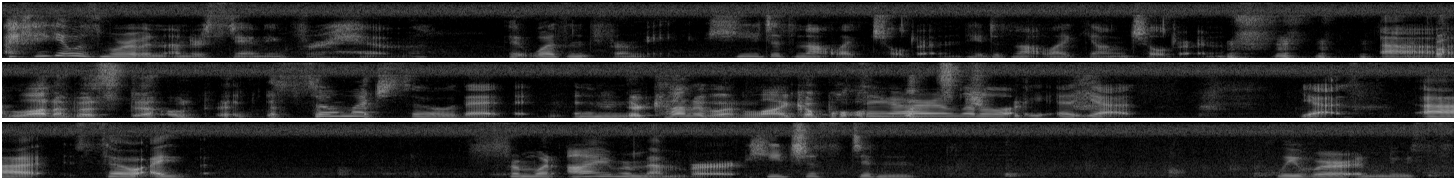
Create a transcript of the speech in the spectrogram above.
I think it was more of an understanding for him. It wasn't for me. He does not like children. He does not like young children. Uh, a lot of us don't. so much so that and They're kind of unlikable. they are a little uh, yes yes uh, so i from what i remember he just didn't we were a nuisance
